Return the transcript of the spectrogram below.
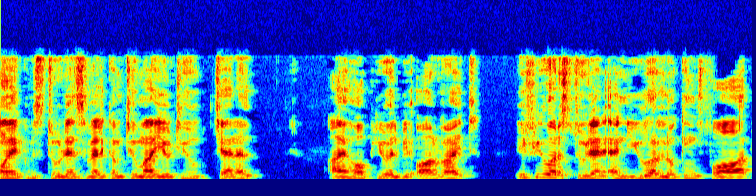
alaikum students. Welcome to my YouTube channel. I hope you will be all right. If you are a student and you are looking for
